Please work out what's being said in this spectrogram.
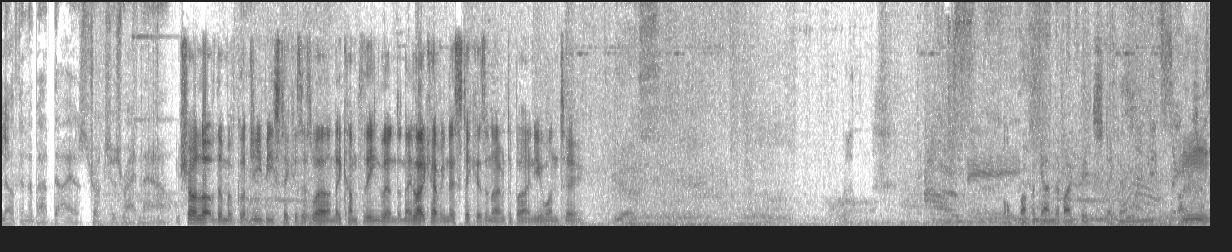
nothing about dire structures right now. I'm sure a lot of them have got GB stickers as well, and they come to the England and they like having their stickers and not having to buy a new one too. Yes. Or propaganda by big stickers. It's Mm.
